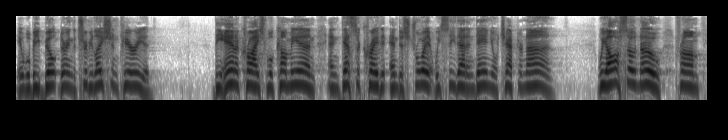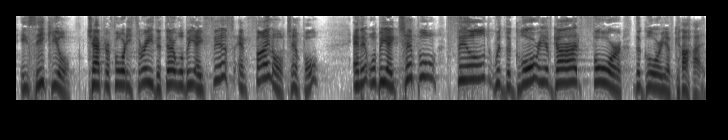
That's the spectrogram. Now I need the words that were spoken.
It will be built during the tribulation period. The Antichrist will come in and desecrate it and destroy it. We see that in Daniel chapter 9. We also know from Ezekiel chapter 43 that there will be a fifth and final temple, and it will be a temple filled with the glory of God for the glory of God.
